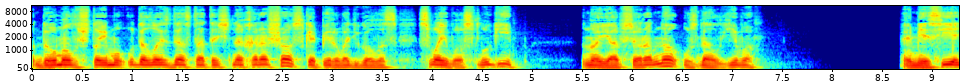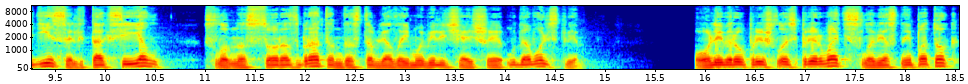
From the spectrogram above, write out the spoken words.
Думал, что ему удалось достаточно хорошо скопировать голос своего слуги, но я все равно узнал его. Месье Дисель так сиял, словно ссора с братом доставляла ему величайшее удовольствие. Оливеру пришлось прервать словесный поток,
